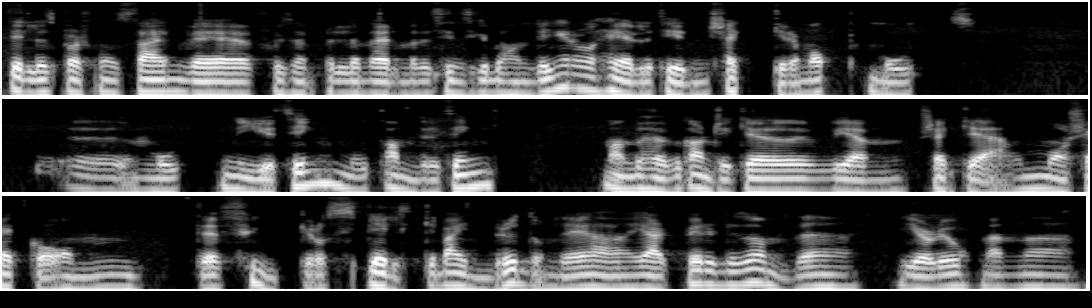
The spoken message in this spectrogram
stiller spørsmålstegn ved f.eks. en del medisinske behandlinger, og hele tiden sjekker dem opp mot, uh, mot, nye ting, mot andre ting. Man behøver kanskje ikke igjen sjekke, må sjekke om det funker å spjelke beinbrudd, om det hjelper, liksom. Det gjør det jo, men uh,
